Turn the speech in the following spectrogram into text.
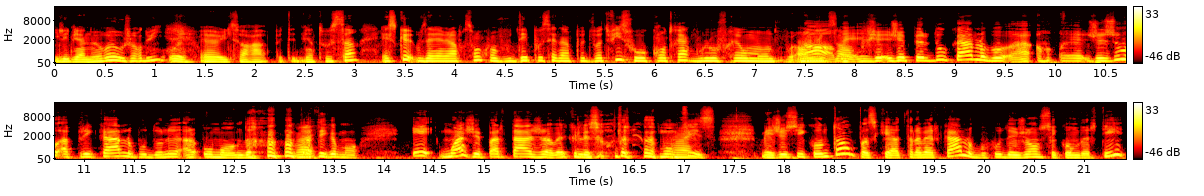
il est bien heureux aujourd'hui, euh, il sera peut-être bientôt saint, est-ce que vous avez l'impression qu'on vous dépossède un peu de votre fils ou au contraire vous l'offrez au monde en Non, mais j'ai perdu Carlo, euh, euh, Jésus a pris Carlo pour donner au monde, pratiquement. Et moi, je partage avec les autres mon fils. Mais je suis content parce qu'à travers Carlo, beaucoup de gens se convertis.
